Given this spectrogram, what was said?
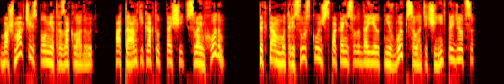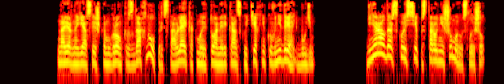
Башмак через полметра закладывают. А танки как тут тащить? Своим ходом? Так там моторесурс кончится, пока они сюда доедут. Не в бой посылать, а чинить придется. Наверное, я слишком громко вздохнул, представляя, как мы ту американскую технику внедрять будем. Генерал даже сквозь все посторонние шумы услышал.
